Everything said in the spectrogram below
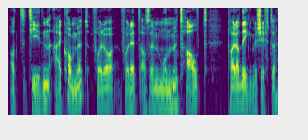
at tiden er kommet for, å, for et altså monumentalt paradigmeskifte.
